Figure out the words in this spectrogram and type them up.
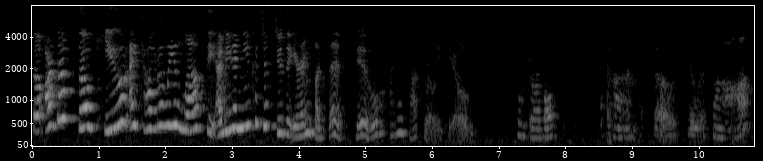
so aren't those so cute? I totally love the, I mean, and you could just do the earrings like this too. I think that's really cute. So adorable. Um, so let's peel this one off.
